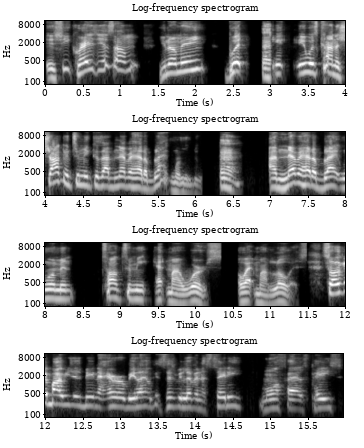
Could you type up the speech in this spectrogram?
is she crazy or something? You know what I mean? But mm. it, it was kind of shocking to me because I've never had a black woman do. Mm. I've never had a black woman talk to me at my worst or at my lowest. So it could probably just be in the era we live because since we live in a city, more fast paced.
